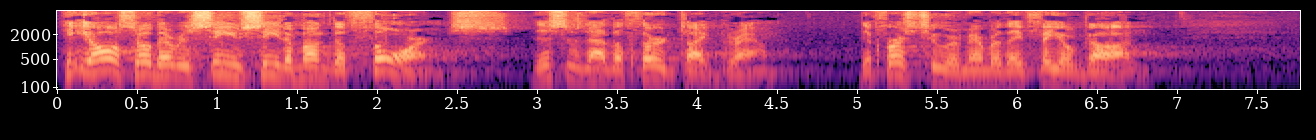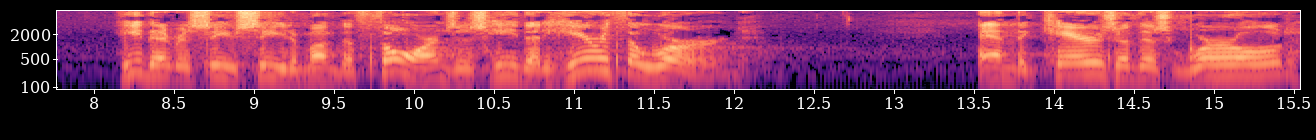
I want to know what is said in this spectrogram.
He also that receives seed among the thorns. This is now the third type ground. The first two, remember, they failed God. He that receives seed among the thorns is he that heareth the word, and the cares of this world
